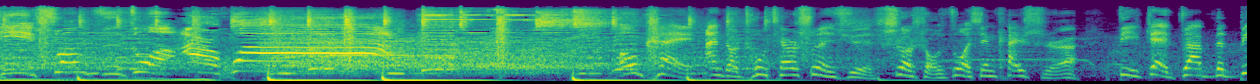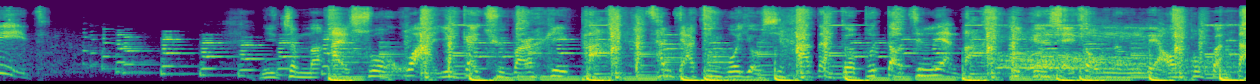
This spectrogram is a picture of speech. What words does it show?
及双子座天顺序，射手座先开始，DJ drop the beat。你这么爱说话，应该去玩 hiphop，参加中国有嘻哈但得不到金链吧？你跟谁都能聊，不管大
